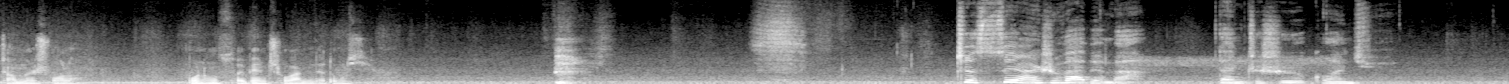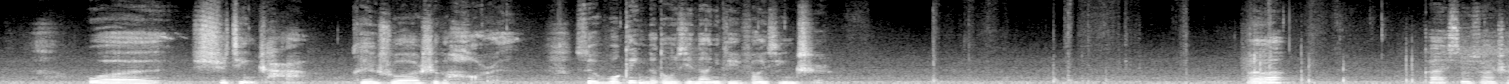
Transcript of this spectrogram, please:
掌门说了，不能随便吃外面的东西。这虽然是外边吧，但这是公安局。我是警察，可以说是个好人，所以我给你的东西呢，你可以放心吃。来了，看看喜不喜欢吃。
